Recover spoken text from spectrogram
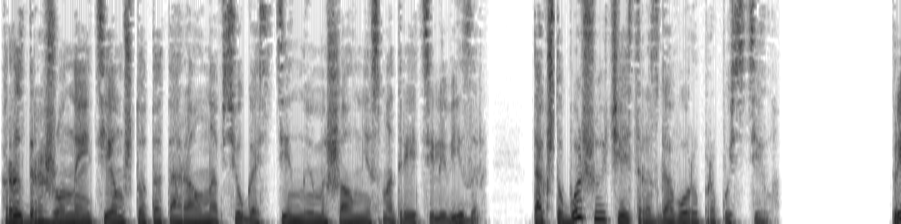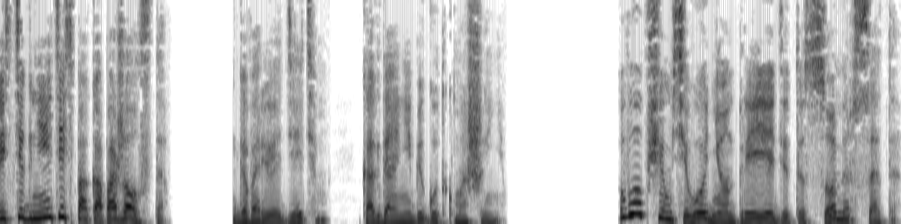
раздраженная тем, что тот орал на всю гостиную мешал мне смотреть телевизор, так что большую часть разговора пропустила. «Пристегнитесь пока, пожалуйста», — говорю я детям, когда они бегут к машине. В общем, сегодня он приедет из Сомерсета,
